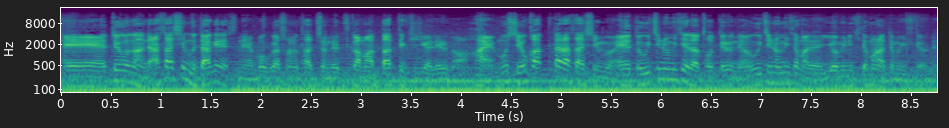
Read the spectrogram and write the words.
えー、ということなんで朝日新聞だけですね。僕がそのタッチションで捕まったっていう記事が出るのは。はい。もしよかったら朝日新聞えっ、ー、とうちの店では撮ってるんでうちの店まで読みに来てもらってもいいですけどね。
